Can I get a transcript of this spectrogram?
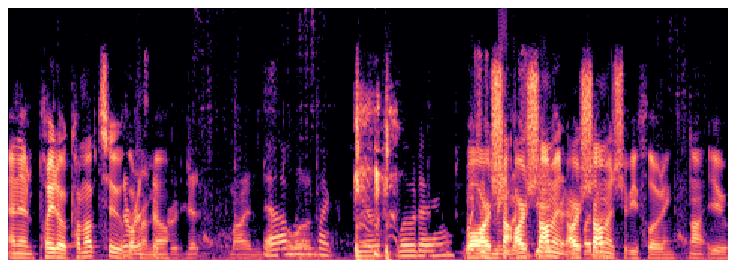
And then Plato, come up to The Lumber Mill. of it hit mine Yeah, I'm alone. like here floating. Well, our is me, our shaman, our shaman should be floating, not you.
